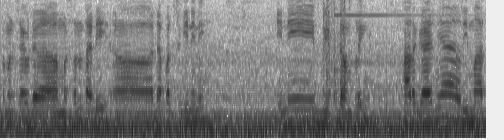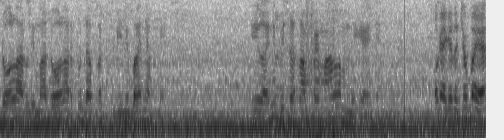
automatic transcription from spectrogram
teman saya udah mesen tadi eh, dapat segini nih. Ini beef dumpling. Harganya 5 dolar. 5 dolar tuh dapat segini banyak nih. Gila, ini bisa sampai malam nih kayaknya. Oke, kita coba ya.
